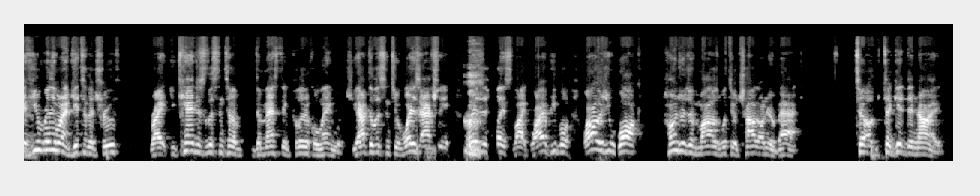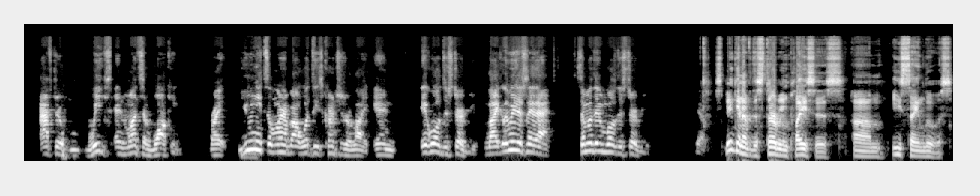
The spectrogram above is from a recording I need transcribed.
Yeah. If you really want to get to the truth, right, you can't just listen to the domestic political language. You have to listen to what is actually what is this place like? Why are people? Why would you walk hundreds of miles with your child on your back to to get denied after weeks and months of walking? Right? You need to learn about what these countries are like, and it will disturb you. Like, let me just say that some of them will disturb you. Yeah. Speaking of disturbing places, um, East St. Louis.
